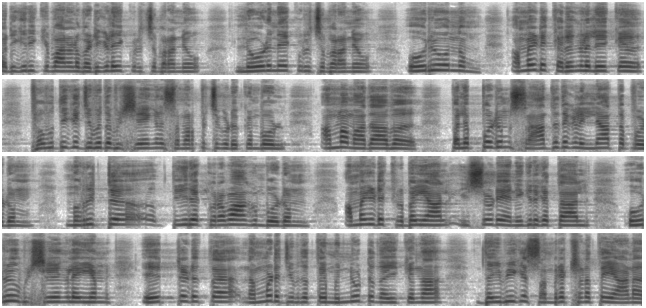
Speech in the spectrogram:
പരിഹരിക്കുവാനുള്ള വഴികളെക്കുറിച്ച് പറഞ്ഞു ലോണിനെക്കുറിച്ച് പറഞ്ഞു. ഓരോന്നും അമ്മയുടെ കരങ്ങളിലേക്ക് ഭൗതിക ജീവിത വിഷയങ്ങൾ സമർപ്പിച്ചു കൊടുക്കുമ്പോൾ അമ്മ മാതാവ് പലപ്പോഴും സാധ്യതകളില്ലാത്തപ്പോഴും മെറിറ്റ് തീരെ കുറവാകുമ്പോഴും അമ്മയുടെ കൃപയാൽ ഈശോയുടെ അനുഗ്രഹത്താൽ ഓരോ വിഷയങ്ങളെയും ഏറ്റെടുത്ത് നമ്മുടെ ജീവിതത്തെ മുന്നോട്ട് നയിക്കുന്ന ദൈവിക സംരക്ഷണത്തെയാണ്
